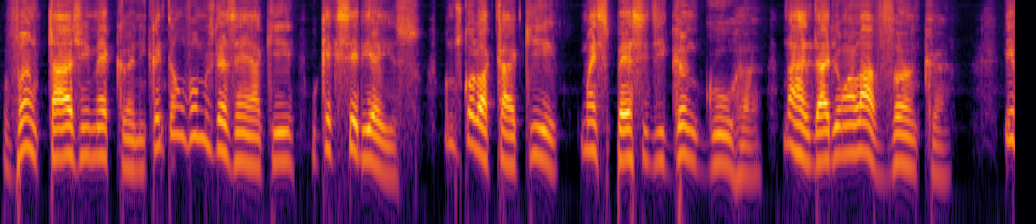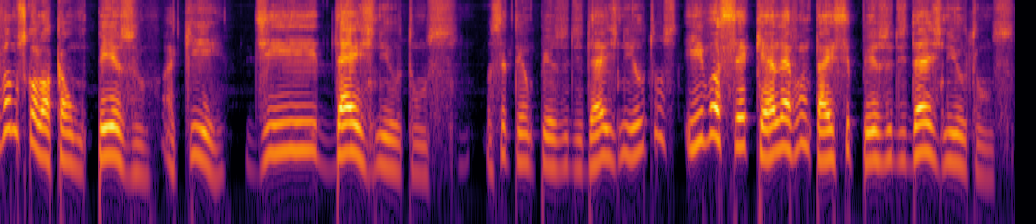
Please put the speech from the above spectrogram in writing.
vantagem mecânica. Então, vamos desenhar aqui o que, que seria isso. Vamos colocar aqui uma espécie de gangorra, na realidade, uma alavanca. E vamos colocar um peso aqui de 10 newtons. Você tem um peso de 10 newtons e você quer levantar esse peso de 10 newtons.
